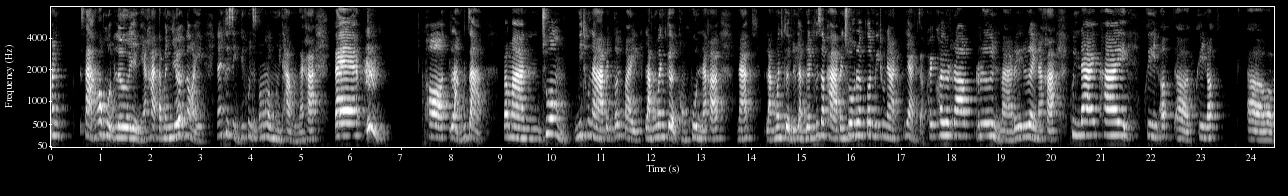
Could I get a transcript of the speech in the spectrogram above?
มันสางออกหมดเลยอย่างเงี้ยค่ะ แต่มันเยอะหน่อย นั่นคือสิ่งที่คุณจะต้องลงมือทำนะคะ แต่พอหลังจาก ประมาณช่วงมิถุนาเป็นต้นไปหลังวันเกิดของคุณนะคะนะหลังวันเกิดหรือหลังเดือนพฤษภาเป็นช่วงเริ่มต้นมิถุนาทุกอย่างจะค่อยๆราบรื่นมาเรื่อยๆนะคะ คุณได้ไพ่ Queen of เอ่อ Queen of เอ่อ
